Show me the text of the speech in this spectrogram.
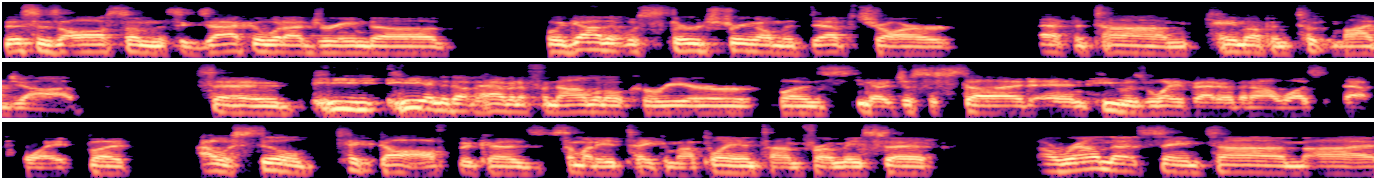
this is awesome. That's exactly what I dreamed of. Well, the guy that was third string on the depth chart at the time came up and took my job. So he he ended up having a phenomenal career, was you know just a stud, and he was way better than I was at that point. But I was still ticked off because somebody had taken my playing time from me. So around that same time, uh,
